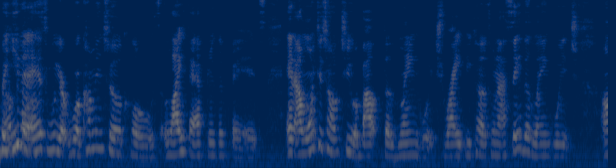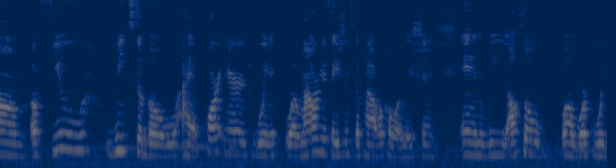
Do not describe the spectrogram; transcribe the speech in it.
But even as we are we're coming to a close, life after the feds, and I want to talk to you about the language, right? Because when I say the language, um, a few weeks ago, I had partnered with well, my organization is the Power Coalition, and we also uh, work with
